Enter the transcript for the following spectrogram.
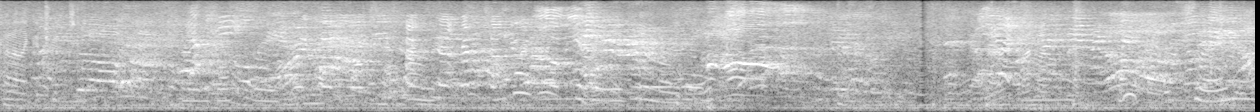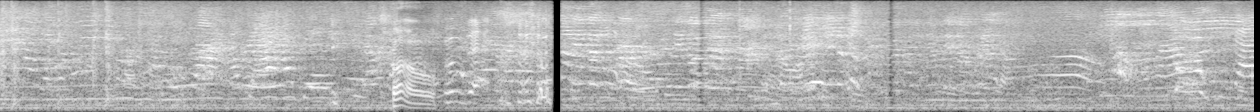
Kind of like a treat. Yeah, Uh-oh. That? See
